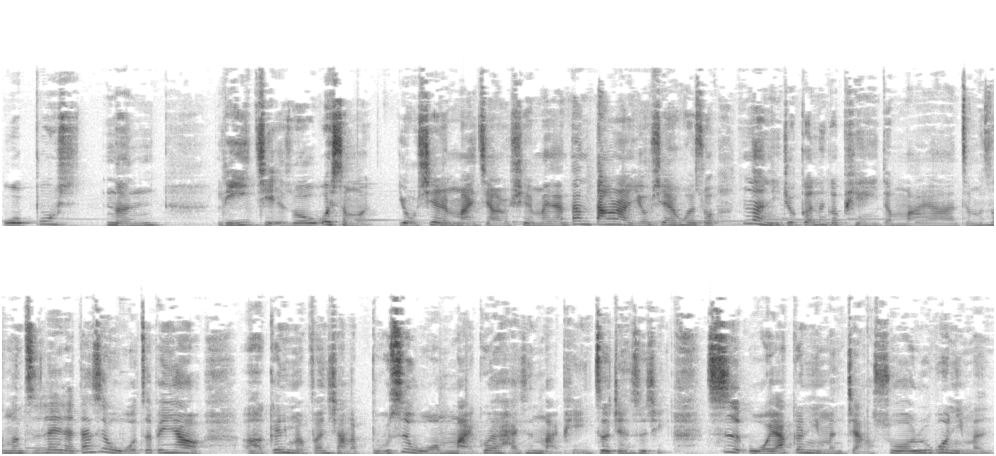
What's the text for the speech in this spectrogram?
我不能。理解说为什么有些人卖这样，有些人卖这样，但当然有些人会说，那你就跟那个便宜的买啊，怎么怎么之类的。但是我这边要呃跟你们分享的不是我买贵还是买便宜这件事情，是我要跟你们讲说，如果你们。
